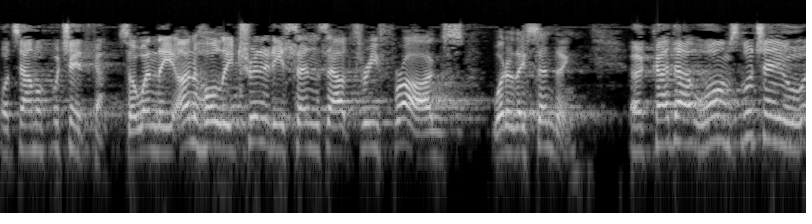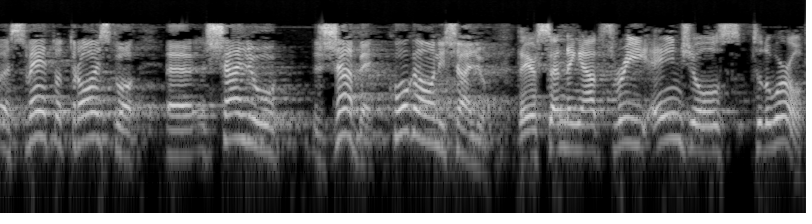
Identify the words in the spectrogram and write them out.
od samog početka. So when the unholy trinity sends out three frogs, what are they sending? E, Kada u ovom slučaju sveto trojstvo šalju žabe, koga oni šalju? They are sending out three angels to the world.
